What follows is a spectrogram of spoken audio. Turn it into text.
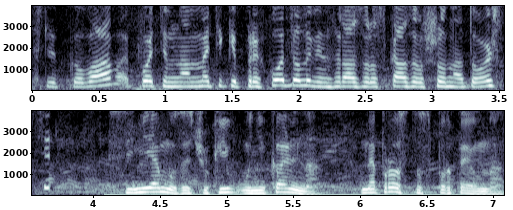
слідкував. Потім нам ми тільки приходили, він зразу розказував, що на дошці. Сім'я музичуків унікальна, не просто спортивна.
